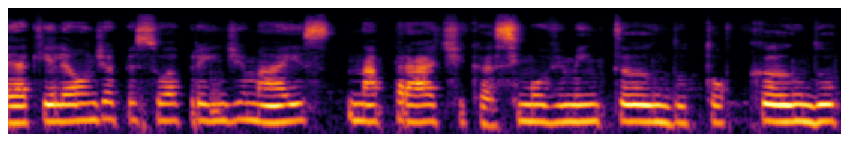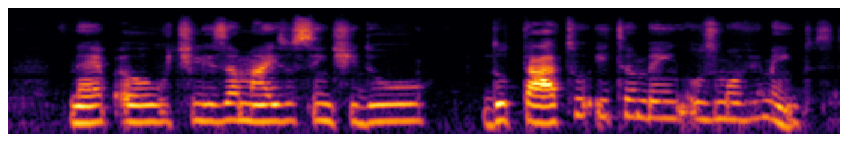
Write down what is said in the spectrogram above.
é aquele onde a pessoa aprende mais na prática, se movimentando, tocando, né? Utiliza mais o sentido do tato e também os movimentos.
